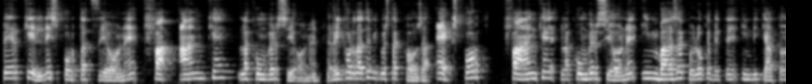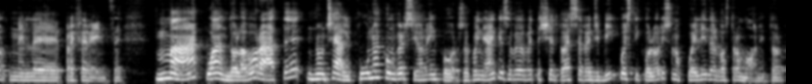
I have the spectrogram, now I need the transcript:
perché l'esportazione fa anche la conversione. Ricordatevi questa cosa, export fa anche la conversione in base a quello che avete indicato nelle preferenze ma quando lavorate non c'è alcuna conversione in corso, quindi anche se voi avete scelto sRGB, questi colori sono quelli del vostro monitor.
